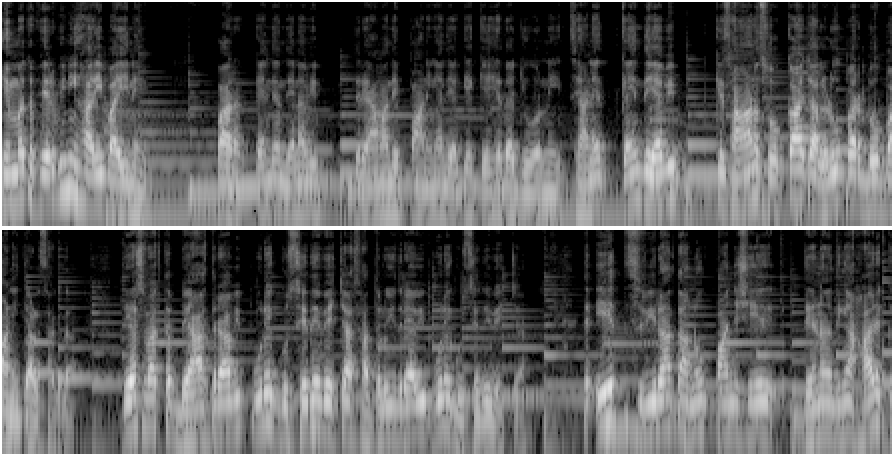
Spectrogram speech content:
ਹਿੰਮਤ ਫਿਰ ਵੀ ਨਹੀਂ ਹਾਰੀ ਬਾਈ ਨੇ। ਪਰ ਕਹਿੰਦੇ ਹੁੰਦੇ ਨਾ ਵੀ ਦਰਿਆਵਾਂ ਦੇ ਪਾਣੀਆਂ ਦੇ ਅੱਗੇ ਕਿਸੇ ਦਾ ਜ਼ੋਰ ਨਹੀਂ। ਸਿਆਣੇ ਕਹਿੰਦੇ ਆ ਵੀ ਕਿਸਾਨ ਸੋਕਾ ਝੱਲ ਲੂ ਪਰ ਡੋਬਾ ਨਹੀਂ ਝੱਲ ਸਕਦਾ। ਤੇ ਇਸ ਵਕਤ ਬਿਆਸ ਦਰਿਆ ਵੀ ਪੂਰੇ ਗੁੱਸੇ ਦੇ ਵਿੱਚ ਆ, ਸਤਲੁਜ ਦਰਿਆ ਵੀ ਪੂਰੇ ਗੁੱਸੇ ਦੇ ਵਿੱਚ ਆ। ਤੇ ਇਹ ਤਸਵੀਰਾਂ ਤੁਹਾਨੂੰ 5-6 ਦਿਨ ਦੀਆਂ ਹਰ ਇੱਕ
